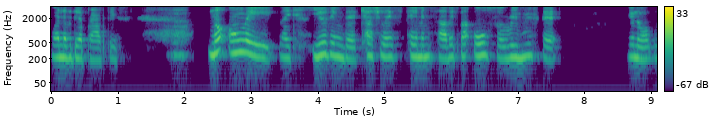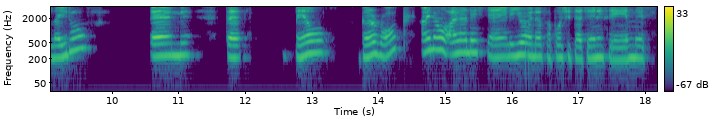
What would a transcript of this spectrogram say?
one of their practice. Not only like using the cashless payment service, but also remove the, you know, ladles and the bell bell rope. I know, I understand you are not supposed to touch anything in this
